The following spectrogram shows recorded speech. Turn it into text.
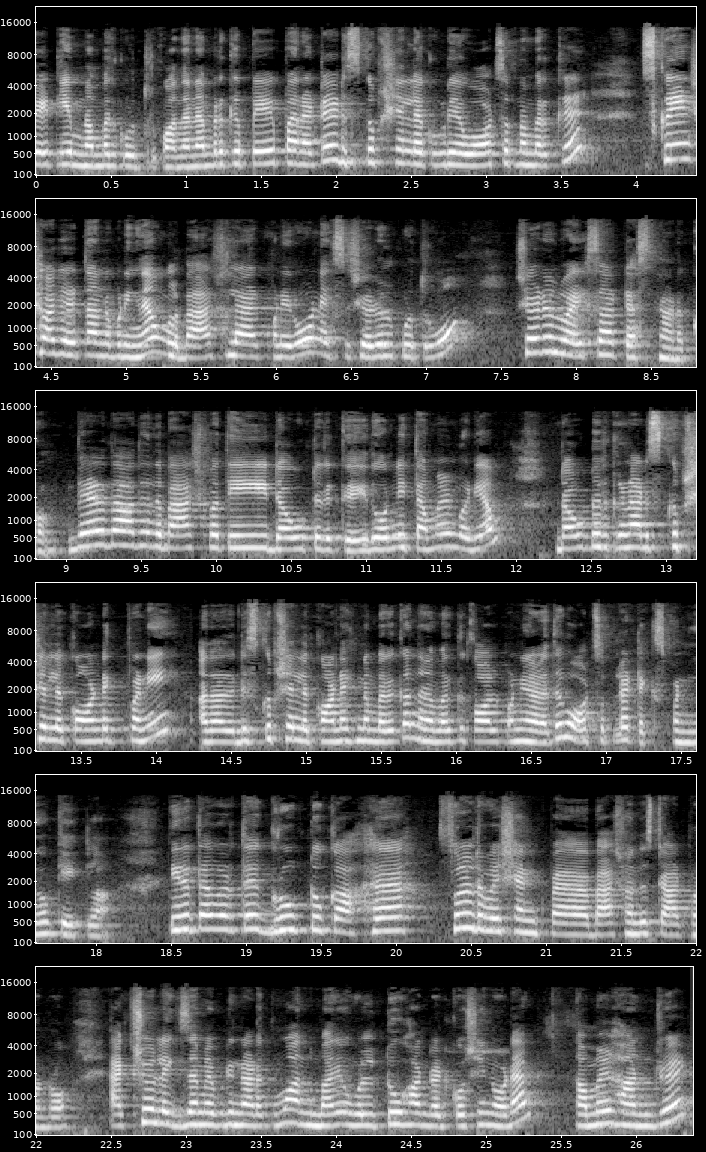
பேடிஎம் நம்பர் கொடுத்துருக்கோம். அந்த நம்பருக்கு பே பண்ணிட்டு டிஸ்கிரிப்ஷனில் இருக்கக்கூடிய வாட்ஸ்அப் நம்பருக்கு ஸ்க்ரீன்ஷாட் எடுத்து அனுப்புனீங்கன்னா உங்களை பேட்சில் ஆட் பண்ணிடுவோம். நெக்ஸ்ட் ஷெடியூல் கொடுத்துருவோம். ஷெடியூல் வைஸாக டெஸ்ட் நடக்கும். வேறு ஏதாவது இந்த பேட்ச் பற்றி டவுட் இருக்குது இது ஒன்லி தமிழ் மீடியம் டவுட் இருக்குன்னா டிஸ்கிரிப்ஷனில் காண்டாக்ட் பண்ணி அதாவது டிஸ்கிரிப்ஷனில் காண்டாக்ட் நம்பர் இருக்குது அந்த நம்பருக்கு கால் பண்ணி அல்லது வாட்ஸ்அப்பில் டெக்ஸ்ட் பண்ணியோ கேட்கலாம். இதை தவிர்த்து குரூப் டூக்காக ஃபுல் ரிவிஷன் பேட்ச் வந்து ஸ்டார்ட் பண்ணுறோம் ஆக்சுவல் எக்ஸாம் எப்படி நடக்குமோ அந்த மாதிரி உங்களுக்கு டூ ஹண்ட்ரட் கொஷினோட தமிழ் ஹண்ட்ரட்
